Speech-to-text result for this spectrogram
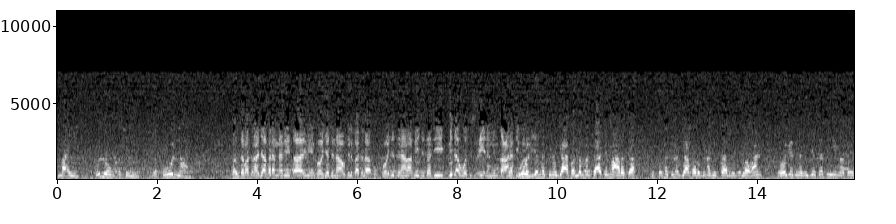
أجمعين. كلهم قتلوا. يقول نعم. فالتمسنا جعفر بن أبي طالب فوجدناه في القتلى فوجدنا ما في جسده بدءا وتسعين من طعنة ورمية. التمسنا جعفر لما انتهت المعركة التمسنا جعفر بن أبي طالب رضي الله عنه فوجدنا في جسده ما بين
